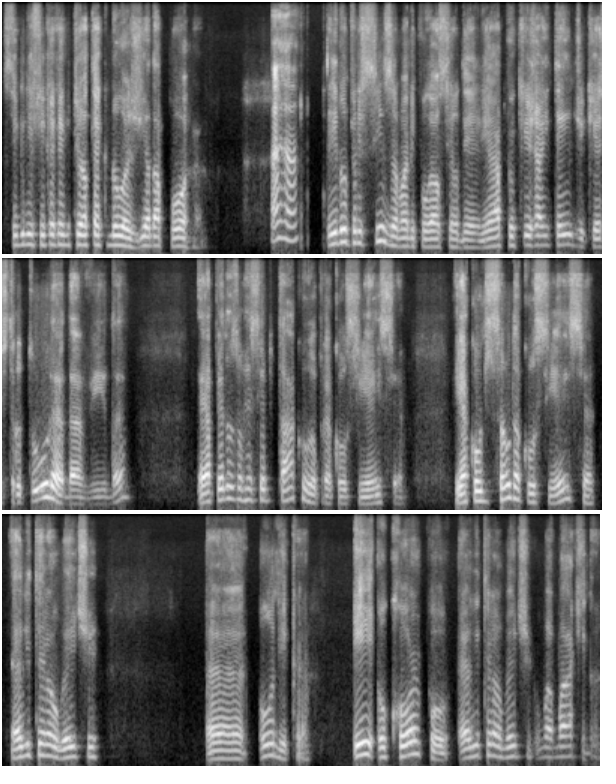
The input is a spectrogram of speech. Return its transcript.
significa que ele tem uma tecnologia da porra. Uhum. E não precisa manipular o seu DNA, porque já entende que a estrutura da vida é apenas um receptáculo para a consciência. E a condição da consciência é literalmente é, única. E o corpo é literalmente uma máquina.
